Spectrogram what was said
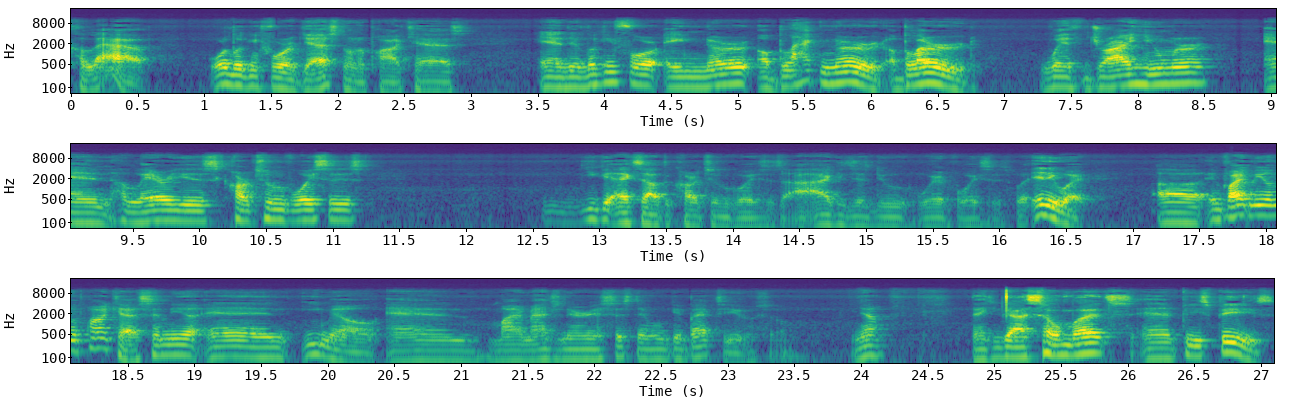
collab or looking for a guest on a podcast, and they're looking for a nerd, a black nerd, a blerd with dry humor and hilarious cartoon voices. You can X out the cartoon voices. I, I could just do weird voices. But anyway, uh, invite me on the podcast. Send me a, an email, and my imaginary assistant will get back to you. So, yeah. Thank you guys so much, and peace, peace.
